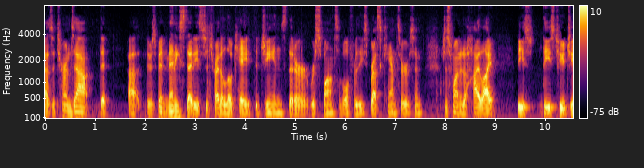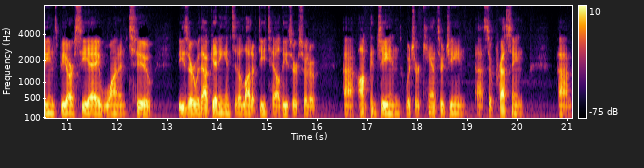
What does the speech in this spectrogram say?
as it turns out, that uh, there's been many studies to try to locate the genes that are responsible for these breast cancers, and just wanted to highlight these these two genes, BRCA1 and 2. These are, without getting into a lot of detail, these are sort of uh, oncogenes, which are cancer gene uh, suppressing um,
